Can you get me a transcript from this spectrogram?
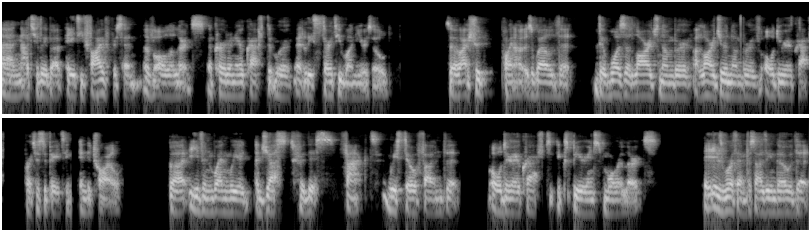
Uh, and actually, about 85% of all alerts occurred on aircraft that were at least 31 years old. So I should point out as well that there was a large number, a larger number of older aircraft participating in the trial. But even when we adjust for this fact, we still found that older aircraft experienced more alerts. It is worth emphasizing, though, that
